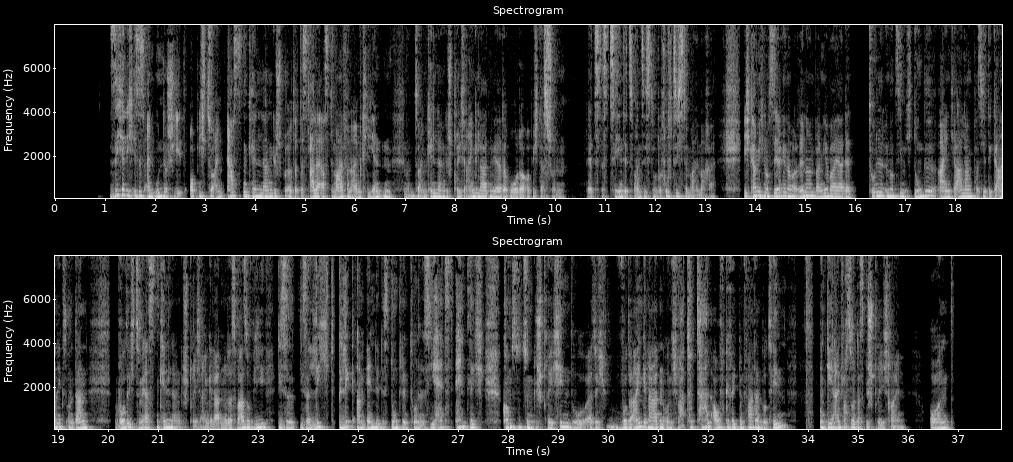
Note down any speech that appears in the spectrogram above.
Sicherlich ist es ein Unterschied, ob ich zu einem ersten Kennenlerngespräch oder das allererste Mal von einem Klienten zu einem Kennenlerngespräch eingeladen werde oder ob ich das schon jetzt das zehnte, zwanzigste oder fünfzigste Mal mache. Ich kann mich noch sehr genau erinnern, bei mir war ja der Tunnel immer ziemlich dunkel. Ein Jahr lang passierte gar nichts und dann wurde ich zum ersten Kennenlerngespräch eingeladen. Und das war so wie diese, dieser Lichtblick am Ende des dunklen Tunnels. Jetzt endlich kommst du zum Gespräch hin. Du, also ich wurde eingeladen und ich war total aufgeregt und fahre dann dorthin und gehe einfach so in das Gespräch rein. Und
